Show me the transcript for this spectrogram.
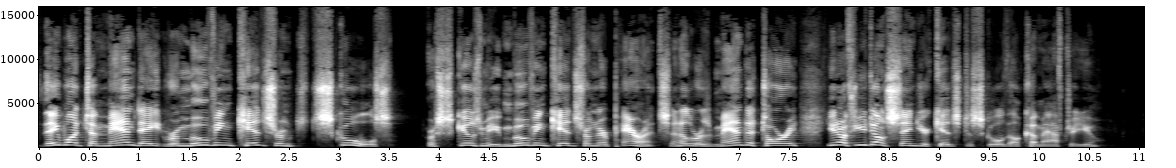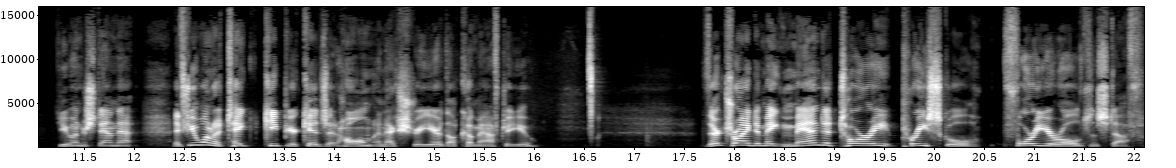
They want to mandate removing kids from schools, or excuse me, moving kids from their parents. In other words, mandatory. You know, if you don't send your kids to school, they'll come after you. Do you understand that? If you want to take keep your kids at home an extra year, they'll come after you. They're trying to make mandatory preschool four year olds and stuff.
